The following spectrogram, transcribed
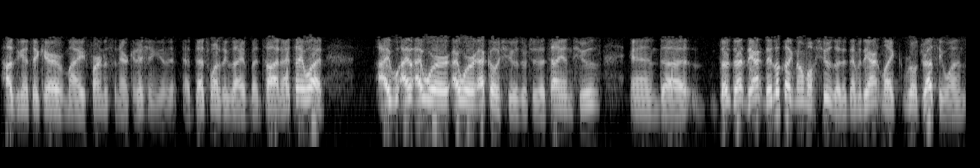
How's he going to take care of my furnace and air conditioning unit? That's one of the things I've been taught. And I tell you what, I, I, I wear I wear Ecco shoes, which is Italian shoes, and uh, they're, they're, they aren't, they look like normal shoes. I mean, they aren't like real dressy ones,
